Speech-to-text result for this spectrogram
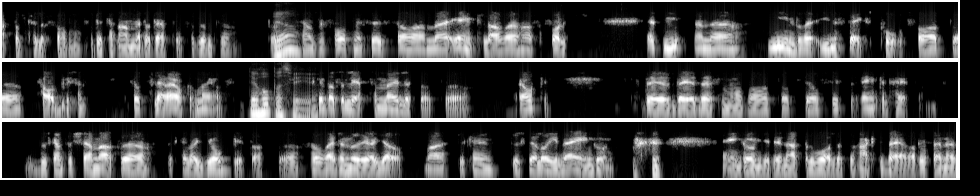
Apple-telefoner så du kan använda detta så du inte ja. kanske förhoppningsvis få en eh, enklare, alltså folk, ett, en uh, mindre instegsport för att uh, ta bussen så att fler åker med oss. Det hoppas vi ju. Det ska vara så lätt som möjligt att uh, åka. Det, det är det som har varit vår syfte, enkelheten. Du ska inte känna att uh, det ska vara jobbigt att hur är det nu jag gör? Nej, du, kan, du ställer in det en gång. en gång i din Apple Wallet och aktiverar du. Sen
